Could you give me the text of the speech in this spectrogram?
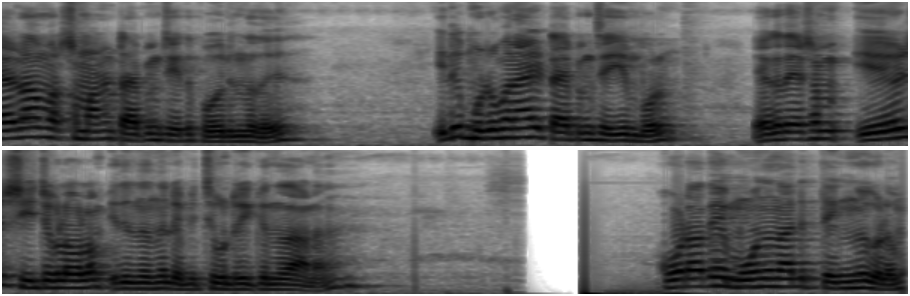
ഏഴാം വർഷമാണ് ടാപ്പിംഗ് ചെയ്ത് പോരുന്നത്. ഇത് മുഴുവനായി ടാപ്പിംഗ് ചെയ്യുമ്പോൾ ഏകദേശം ഏഴ് ഷീറ്റുകളോളം ഇതിൽ നിന്ന് ലഭിച്ചുകൊണ്ടിരിക്കുന്നതാണ്. കൂടാതെ മൂന്ന് നാല് തെങ്ങുകളും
